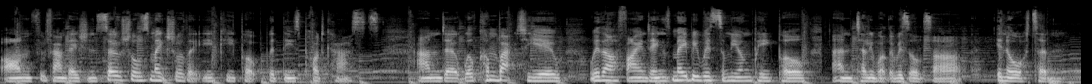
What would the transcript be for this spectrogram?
on Food Foundation socials. Make sure that you keep up with these podcasts. And uh, we'll come back to you with our findings, maybe with some young people, and tell you what the results are in autumn.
